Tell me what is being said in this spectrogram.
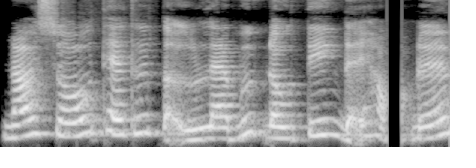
Nói số theo thứ tự là bước đầu tiên để học đếm.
